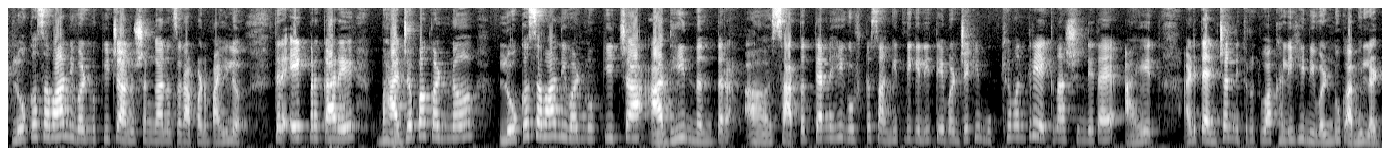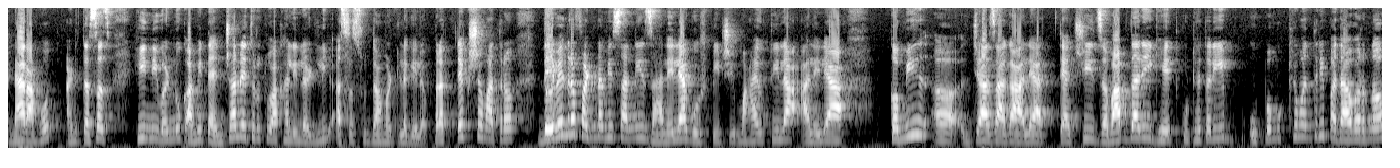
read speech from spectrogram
लोकसभा निवडणुकीच्या अनुषंगानं जर आपण पाहिलं तर एक प्रकारे भाजपकडनं लोकसभा निवडणुकीच्या आधी नंतर सातत्यानं ही गोष्ट सांगितली गेली ते म्हणजे की मुख्यमंत्री एकनाथ शिंदे आहेत आणि त्यांच्या नेतृत्वाखाली ही निवडणूक आम्ही लढणार आहोत आणि तसंच ही निवडणूक आम्ही त्यांच्या नेतृत्वाखाली लढली असं सुद्धा म्हटलं गेलं. प्रत्यक्ष मात्र देवेंद्र फडणवीसांनी झालेल्या गोष्टीची महायुतीला आलेल्या कमी ज्या जागा आल्या त्याची जबाबदारी घेत कुठेतरी उपमुख्यमंत्री पदावरनं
